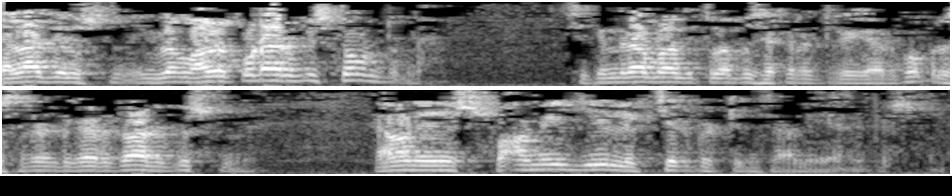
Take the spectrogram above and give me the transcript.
ఎలా తెలుస్తుంది? ఇవి వాళ్ళకు కూడా అనిపిస్తూ ఉంటుంది. సికింద్రాబాద్ క్లబ్ సెక్రటరీ గారికో ప్రెసిడెంట్ గారికో అనిపిస్తుంది. ఏమని? స్వామీజీ లెక్చర్ పెట్టించాలి అనిపిస్తుంది.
